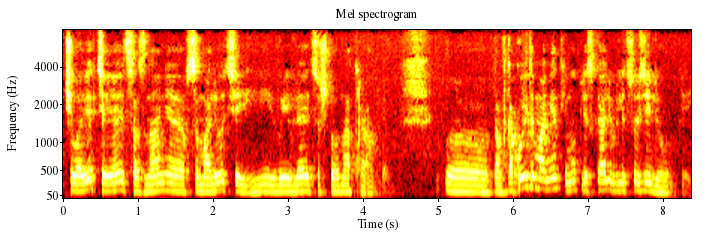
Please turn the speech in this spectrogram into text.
человек теряет сознание в самолете и выявляется, что он отравлен. Э, там в какой-то момент ему плескали в лицо зеленкой.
